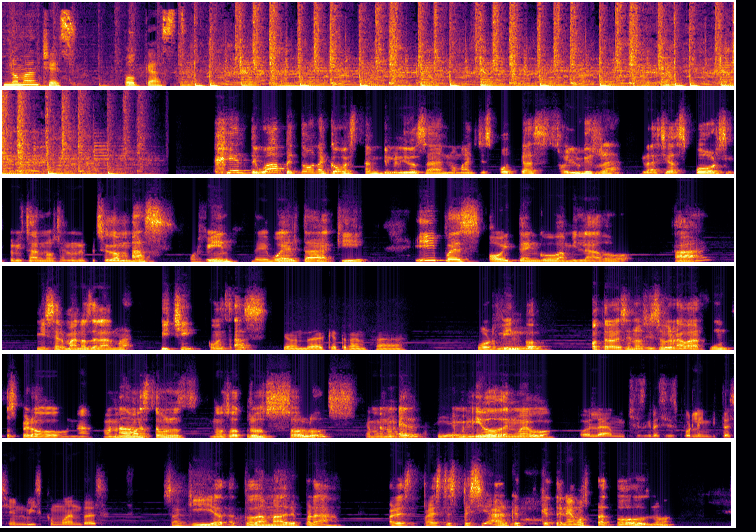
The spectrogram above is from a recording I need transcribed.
No Manches, podcast. Gente guapetona, ¿cómo están? Bienvenidos a No Manches Podcast. Soy Luis Ra. Gracias por sintonizarnos en un episodio más, por fin, de vuelta aquí. Y pues hoy tengo a mi lado a mis hermanos del alma. Bichi, ¿cómo estás? ¿Qué onda? ¿Qué tranza? Por fin, Y- o- otra vez se nos hizo grabar juntos, pero na- no nada más estamos nosotros solos. Emanuel, bienvenido de nuevo. Hola, muchas gracias por la invitación, Luis. ¿Cómo andas? Pues aquí a, a toda madre para, para, este, para este especial que, que tenemos para todos, ¿no?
